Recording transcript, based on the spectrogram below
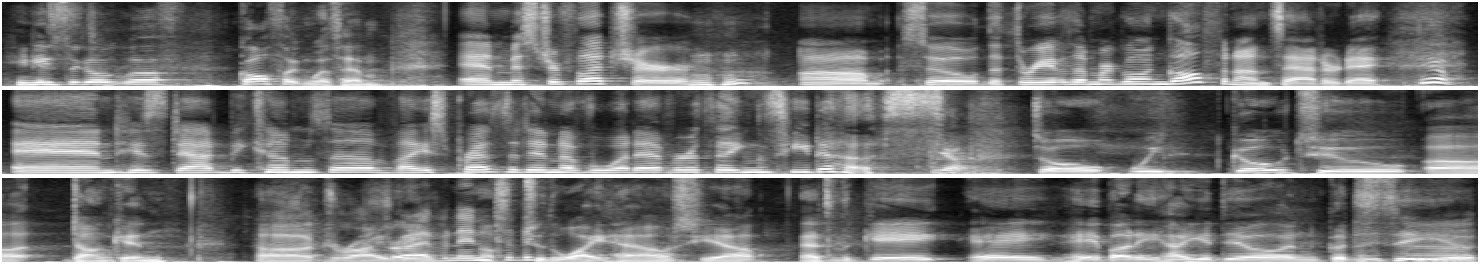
He needs to go uh, golfing with him. and Mr. Fletcher. Mm-hmm. Um, so the three of them are going golfing on Saturday. Yeah. And his dad becomes a vice president of whatever things he does. Yeah. So we go to uh, Duncan, uh, driving, Driving into the- to the White House. Yep. At the gate. Hey, hey, buddy, how you doing? Good to see you.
